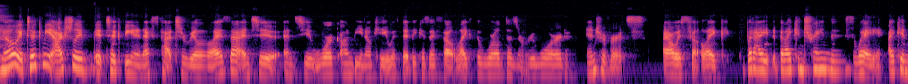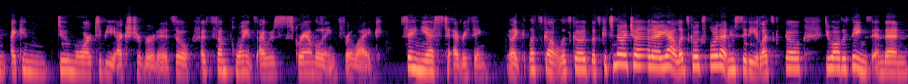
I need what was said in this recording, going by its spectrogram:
No, it took me actually it took being an expat to realize that and to and to work on being okay with it because I felt like the world doesn't reward introverts. I always felt like but I but I can train this way. I can I can do more to be extroverted. So at some points I was scrambling for like saying yes to everything. Like let's go, let's go, let's get to know each other. Yeah, let's go explore that new city. Let's go do all the things. And then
